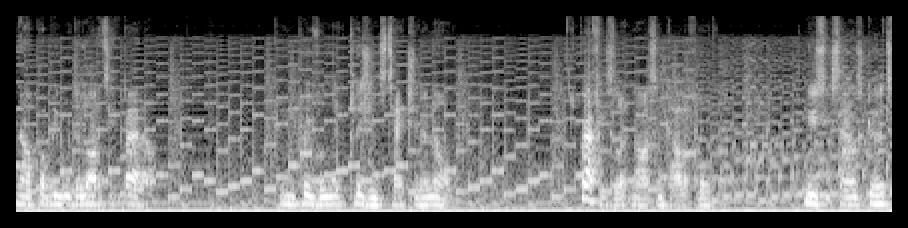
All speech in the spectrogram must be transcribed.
now I probably would have liked it better. Improve on the collision detection and all. Graphics look nice and colourful. Music sounds good.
